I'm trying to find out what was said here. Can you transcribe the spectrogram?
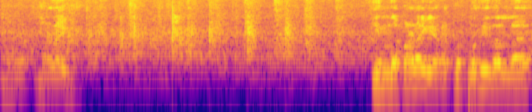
ம- மழை. இந்த மழை எனக்கு புதிதல்ல.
